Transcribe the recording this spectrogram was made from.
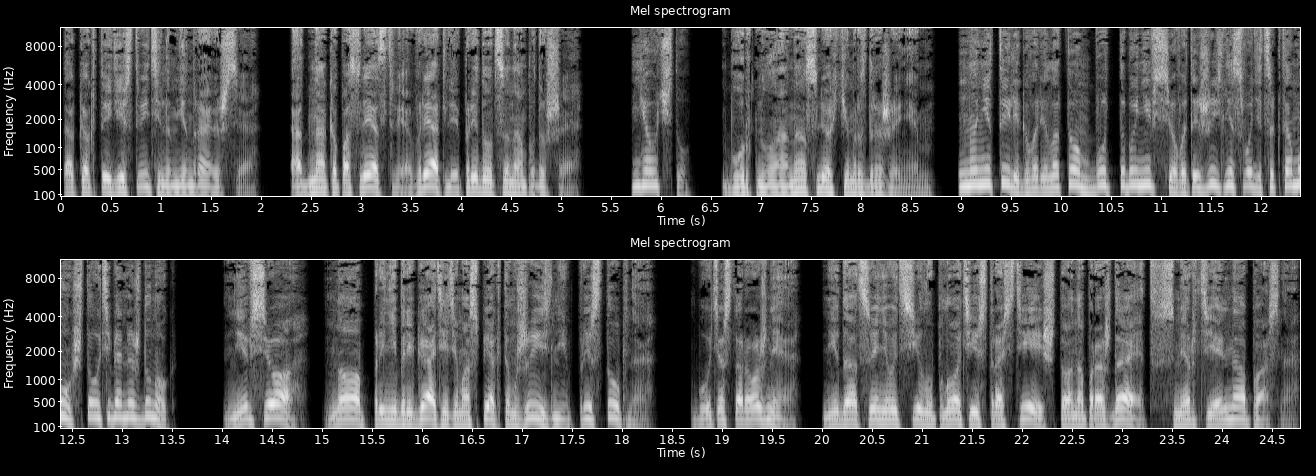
так как ты действительно мне нравишься. Однако последствия вряд ли придутся нам по душе». «Я учту», — буркнула она с легким раздражением. «Но не ты ли говорил о том, будто бы не все в этой жизни сводится к тому, что у тебя между ног?» «Не все, но пренебрегать этим аспектом жизни преступно. Будь осторожнее. Недооценивать силу плоти и страстей, что она порождает, смертельно опасно.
